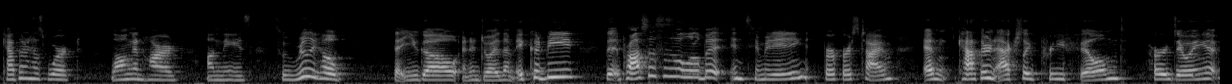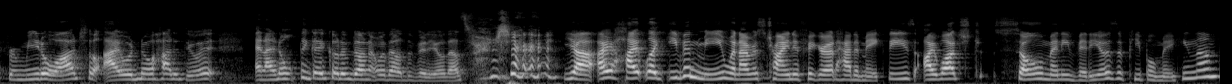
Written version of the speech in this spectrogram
Catherine has worked long and hard on these. So we really hope that you go and enjoy them. It could be the process is a little bit intimidating for a first time, and Catherine actually pre-filmed her doing it for me to watch so I would know how to do it. And I don't think I could have done it without the video, that's for sure. Yeah, I hi- like even me when I was trying to figure out how to make these, I watched so many videos of people making them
